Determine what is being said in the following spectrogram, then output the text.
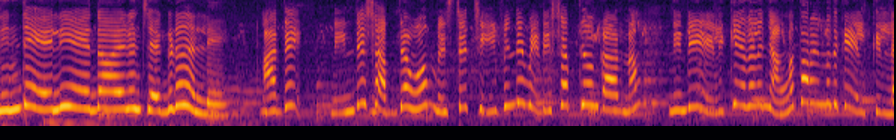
നിന്റെ എലി ഏതായാലും ചെകിടനല്ലേ? അതെ നിന്റെ ശബ്ദവും മിസ്റ്റർ ചീഫിന്റെ വെടിശബ്ദവും കാരണം നിന്റെ എലിക്ക് ഏതായാലും ഞങ്ങൾ പറയുന്നത് കേൾക്കില്ല.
